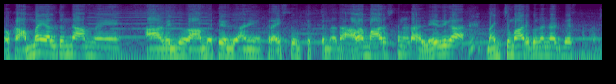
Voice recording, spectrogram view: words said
ఒక అమ్మాయి వెళ్తుంది ఆ అమ్మాయి ఆ వెళ్ళు ఆమెతో వెళ్ళు అని క్రైస్తవుడు చెప్తున్నాడా? అలా మారుస్తున్నాడా? లేదుగా మంచి మార్గంలో నడిపేస్తున్నాడు.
